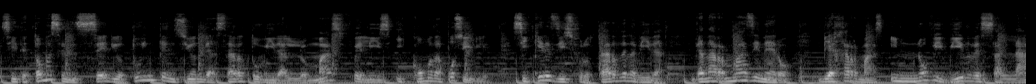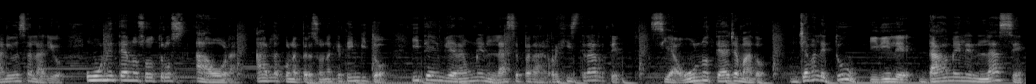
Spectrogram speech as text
Si te tomas en serio tu intención de hacer tu vida lo más feliz y cómoda posible, si quieres disfrutar de la vida, ganar más dinero, viajar más y no vivir de salario en salario, únete a nosotros ahora habla con la persona que te invitó y te enviará un para registrarte. Si aún no te ha llamado, llámale tú y dile, dame el enlace.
